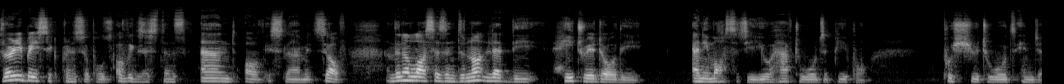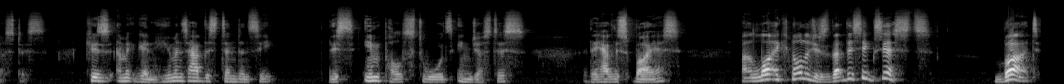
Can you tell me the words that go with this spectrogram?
very basic principles of existence and of Islam itself. And then Allah says, and do not let the hatred or the animosity you have towards a people push you towards injustice. Because, I mean, again, humans have this tendency, this impulse towards injustice. They have this bias. Allah acknowledges that this exists. But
